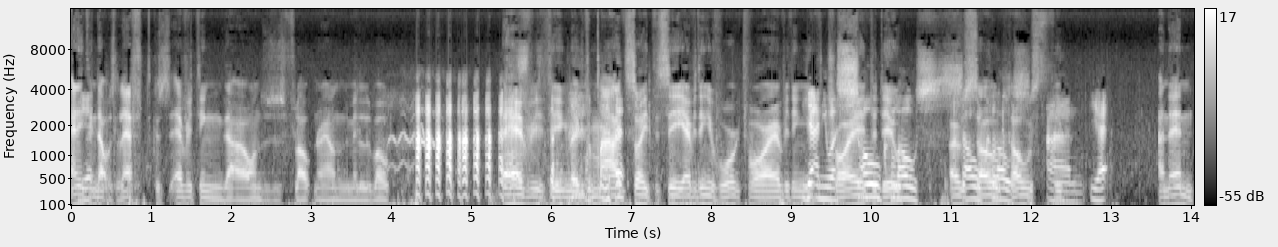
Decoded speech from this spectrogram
anything Yeah. that was left, because everything that I owned was just floating around in the middle of the boat. everything, like the mad sight to see, everything you've worked for, everything Yeah, you've and you were so to do. close. I was so, so close. close to- And yeah, And then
